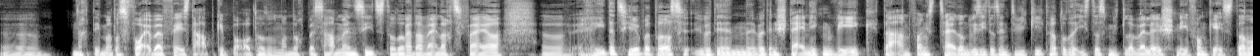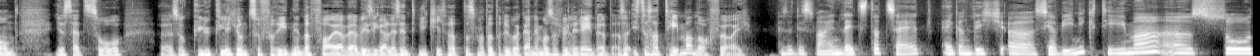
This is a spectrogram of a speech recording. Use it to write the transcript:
äh, nachdem man das Feuerwehrfest abgebaut hat und man noch beisammen sitzt oder bei der Weihnachtsfeier, äh, redet ihr über das, über den, über den steinigen Weg der Anfangszeit und wie sich das entwickelt hat? Oder ist das mittlerweile Schnee von gestern und ihr seid so, äh, so glücklich und zufrieden in der Feuerwehr, wie sich alles entwickelt hat, dass man darüber gar nicht mehr so viel redet? Also ist das ein Thema noch für euch? Also das war in letzter Zeit eigentlich äh, sehr wenig Thema, so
